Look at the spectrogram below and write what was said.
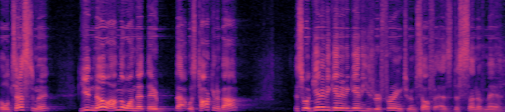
Old Testament, you know I'm the one that that was talking about. And so again and again and again, he's referring to himself as the Son of Man.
